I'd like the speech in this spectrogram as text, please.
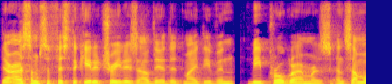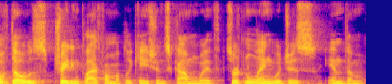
There are some sophisticated traders out there that might even be programmers, and some of those trading platform applications come with certain languages in them,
